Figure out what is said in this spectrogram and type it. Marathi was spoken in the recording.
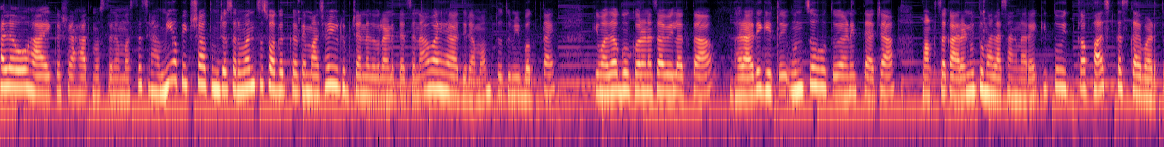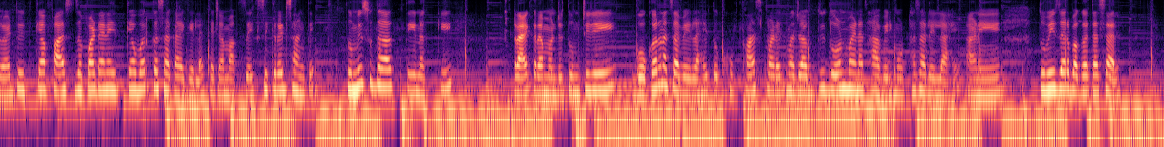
हॅलो हाय कशा आहात? मस्त ना मस्तच. राहा मी अपेक्षा तुमच्या सर्वांचं स्वागत करते माझ्या यूट्यूब चॅनलवर आणि त्याचं नाव आहे आदिरामम. तर तुम्ही बघताय की माझा गोकर्णाचा वेल आता भरारी घेतोय उंच होतोय आणि त्याच्या मागचं कारण मी तुम्हाला सांगणार आहे की तो इतका फास्ट कसं काय वाढतोय आणि तो इतक्या फास्ट झपाट्याने इतक्या वर कसा काय गेला त्याच्या मागचं एक सिक्रेट सांगते. तुम्हीसुद्धा ते नक्की ट्राय करा. म्हणजे तुमची जी गोकर्णाचा वेल आहे तो खूप फास्ट वाढेल. माझ्या अगदी दोन महिन्यात हा वेल मोठा झालेला आहे. आणि तुम्ही जर बघत असाल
